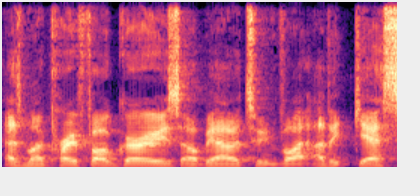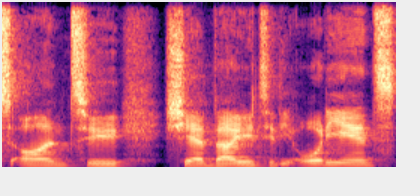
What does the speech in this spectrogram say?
As my profile grows, I'll be able to invite other guests on to share value to the audience,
